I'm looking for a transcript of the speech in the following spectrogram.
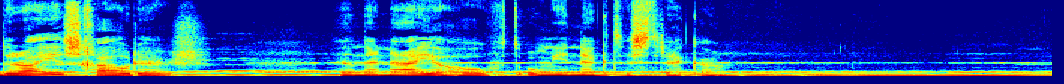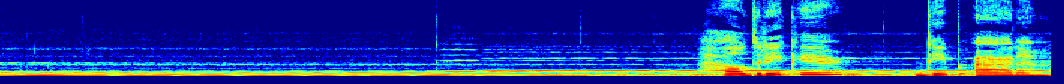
Draai je schouders en daarna je hoofd om je nek te strekken. Haal drie keer diep adem.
